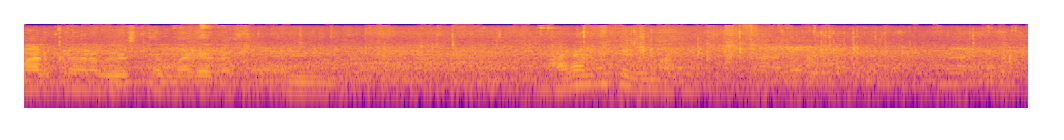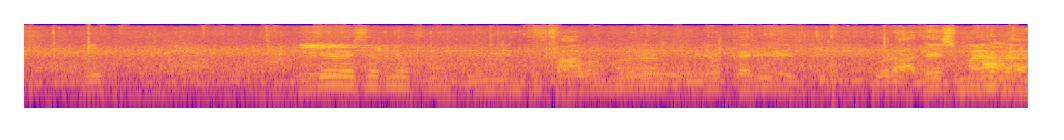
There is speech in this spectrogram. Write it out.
ವ್ಯವಸ್ಥೆ ಮಾಡ್ಕೊಂಡ್ರೆ ವ್ಯವಸ್ಥೆ ಮಾಡ್ಯಾರ ವಿಡಿಯೋ ಹೆಸರು ಸಾಬು ವಿಡಿಯೋ ಕರೀರಿ. ಇವ್ರು ಆದೇಶ ಮಾಡ್ಯಾರ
